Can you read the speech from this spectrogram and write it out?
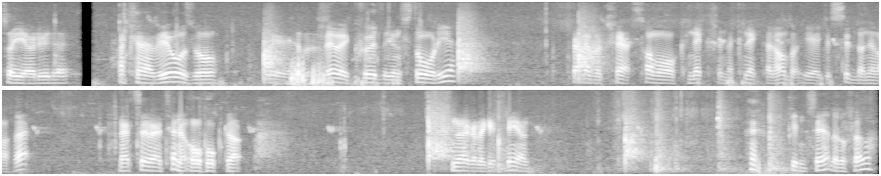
so yeah, I'll do that. Okay, viewers, well, yeah, have it very crudely installed here. Don't have a chance, some more connection to connect that on, but yeah, just sitting on there like that. That's our antenna all hooked up. So now I gotta get down. Didn't see that little fella.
